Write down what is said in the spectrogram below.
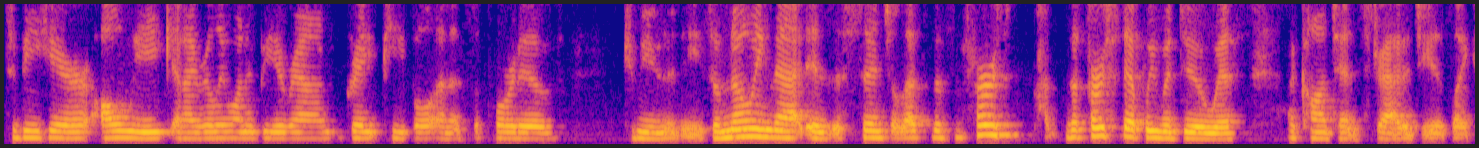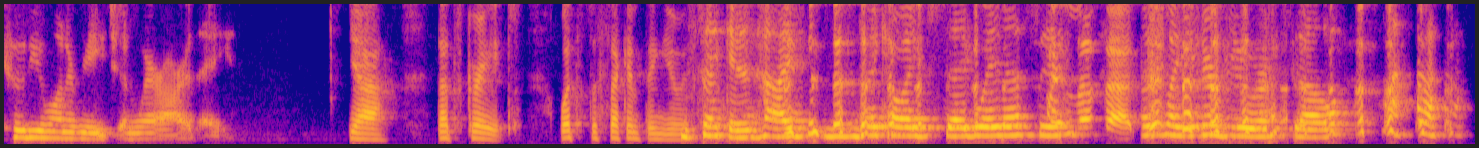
to be here all week and I really want to be around great people and a supportive community. So knowing that is essential. That's the first the first step we would do with a content strategy is like who do you want to reach and where are they? Yeah, that's great. What's the second thing you? Second, I like how I segue that. I love that. That's my interviewer self.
